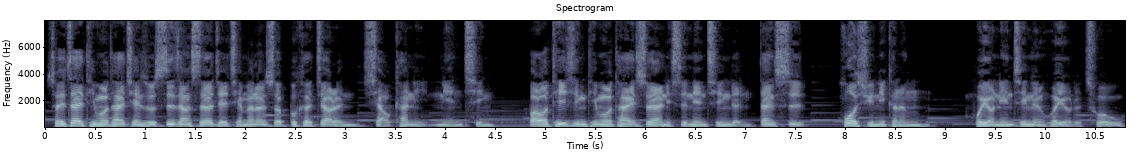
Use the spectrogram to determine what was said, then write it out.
所以在提摩太前书四章十二节前半段说，不可叫人小看你年轻。保罗提醒提摩太，虽然你是年轻人，但是或许你可能会有年轻人会有的错误。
